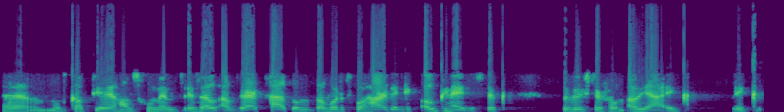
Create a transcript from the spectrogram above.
uh, mondkapje, handschoenen en, en, zo aan het werk gaat, dan, dan wordt het voor haar denk ik ook ineens een stuk bewuster van, oh ja, ik, ik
